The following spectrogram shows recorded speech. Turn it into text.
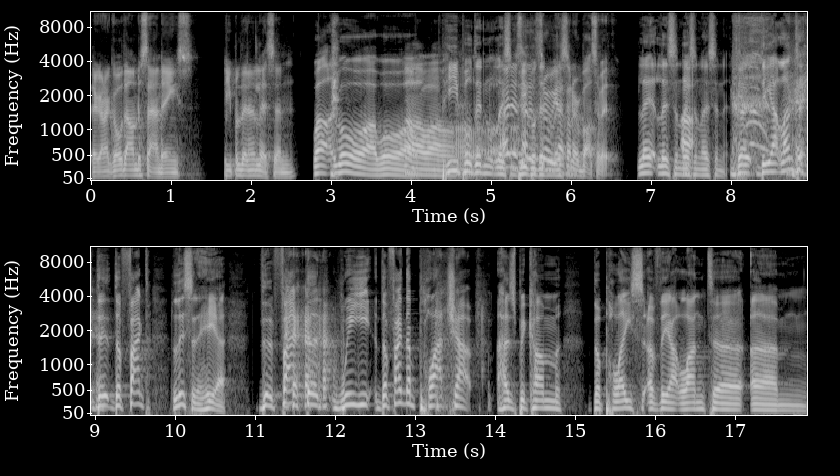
They're gonna go down the standings. People didn't listen. well, whoa, whoa, whoa, whoa, whoa. Oh, oh, people didn't listen. I just People had to didn't you guys listen. under the bus of it. Li- listen, listen, listen. The the Atlanta the, the fact listen here. The fact that we the fact that Plat Chat has become the place of the Atlanta um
